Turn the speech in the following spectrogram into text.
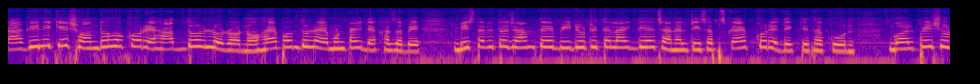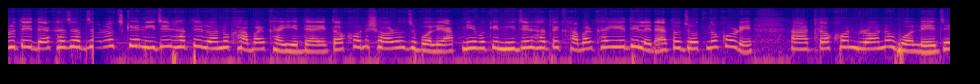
রাগিনীকে সন্দেহ করে হাত ধরল রণ হ্যাঁ বন্ধুরা, এমনটাই দেখা যাবে। বিস্তারিত জানতে ভিডিওটিতে লাইক দিয়ে চ্যানেলটি সাবস্ক্রাইব করে দেখতে থাকুন। গল্পের শুরুতেই দেখা যাবে সরোজকে নিজের হাতে রণ খাবার খাইয়ে দেয়। তখন সরোজ বলে, আপনি আমাকে নিজের হাতে খাবার খাইয়ে দিলেন এত যত্ন করে? আর তখন রণ বলে যে,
